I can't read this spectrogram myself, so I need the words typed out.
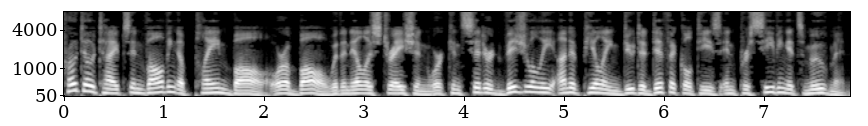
Prototypes involving a plain ball or a ball with an illustration were considered visually unappealing due to difficulties in perceiving its movement,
